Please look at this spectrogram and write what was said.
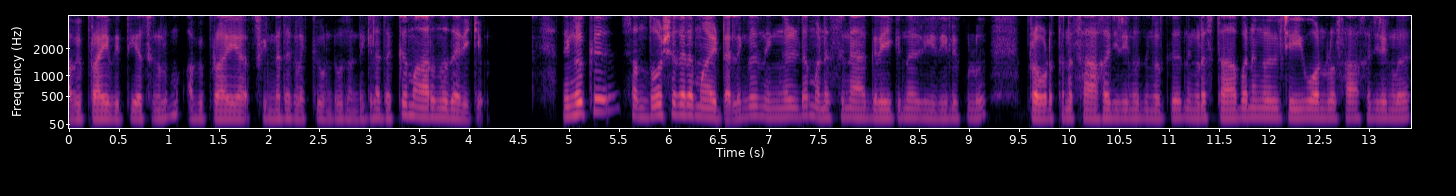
അഭിപ്രായ വ്യത്യാസങ്ങളും അഭിപ്രായ ഭിന്നതകളൊക്കെ ഉണ്ടെന്നുണ്ടെങ്കിൽ അതൊക്കെ മാറുന്നതായിരിക്കും. നിങ്ങൾക്ക് സന്തോഷകരമായിട്ട് അല്ലെങ്കിൽ നിങ്ങളുടെ മനസ്സിനെ ആഗ്രഹിക്കുന്ന രീതിയിലേക്കുള്ള പ്രവർത്തന സാഹചര്യങ്ങൾ നിങ്ങൾക്ക് നിങ്ങളുടെ സ്ഥാപനങ്ങളിൽ ചെയ്യുവാനുള്ള സാഹചര്യങ്ങൾ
